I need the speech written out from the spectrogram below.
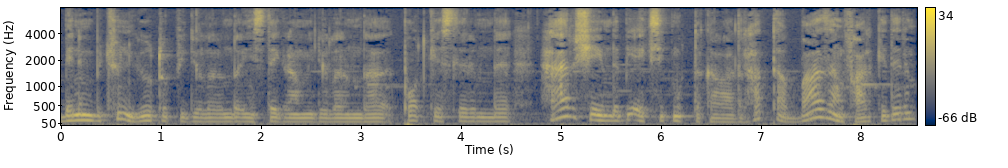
Benim bütün YouTube videolarımda, Instagram videolarımda, podcastlerimde, her şeyimde bir eksik mutlaka vardır. Hatta bazen fark ederim,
